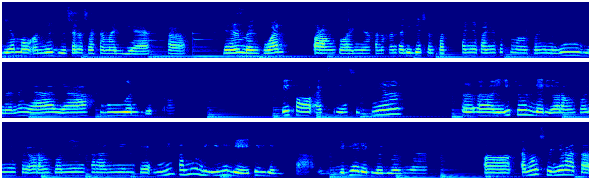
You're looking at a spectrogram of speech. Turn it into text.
dia mau ambil jurusan sesuai sama dia, eh, dengan bantuan orang tuanya, karena kan tadi dia sempat tanya-tanya tuh sama orang tuanya, mending gimana ya, ya bun, gitu. Tapi kalau ekstrinsiknya, eh, ya itu dari orang tuanya kayak orang tuanya yang saranin kayak ini kamu ambil ini deh itu juga bisa. Jadi ada dua-duanya. Eh, emang sebenarnya rata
